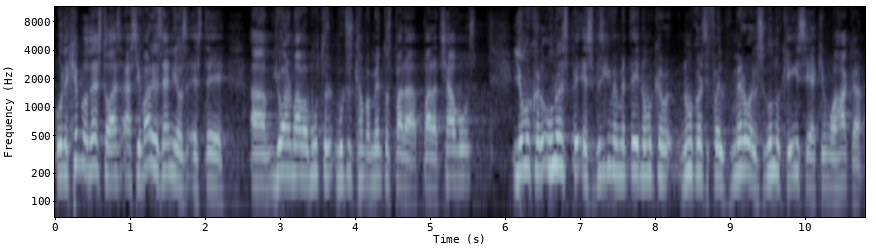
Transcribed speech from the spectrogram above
Un ejemplo de esto, hace varios años este, um, yo armaba muchos, campamentos para, para, chavos. Y yo me acuerdo, uno específicamente, no me, acuerdo, si fue el primero o el segundo que hice aquí en Oaxaca.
